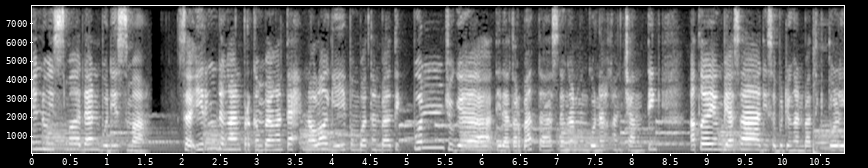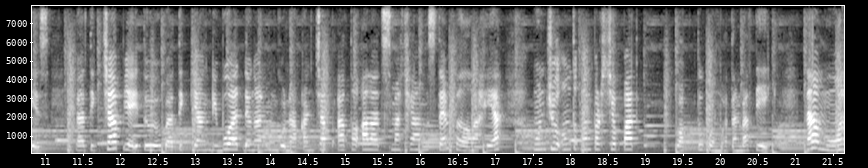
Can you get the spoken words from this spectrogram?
Hinduisme, dan Buddhisme. Seiring dengan perkembangan teknologi, pembuatan batik pun juga tidak terbatas dengan menggunakan canting atau yang biasa disebut dengan batik tulis. Batik cap yaitu batik yang dibuat dengan menggunakan cap atau alat semacam stempel lah ya, muncul untuk mempercepat waktu pembuatan batik. Namun,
